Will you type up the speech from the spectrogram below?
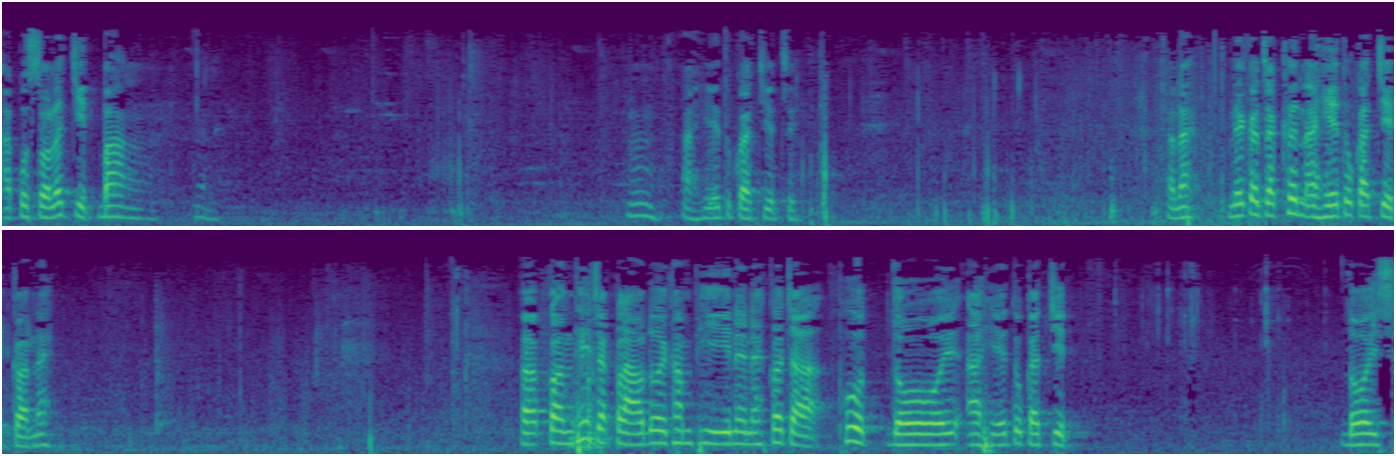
อกุศลจิตบ้างอืมอเหตุกจิตสินะนี่ก็จะขึ้นอเหตุกจิตก่อนนะ ก่อนที่จะกล่าวโดยคำพีเนี่ยนะก็จะพูดโดยอาเหตุกจิต โดยส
